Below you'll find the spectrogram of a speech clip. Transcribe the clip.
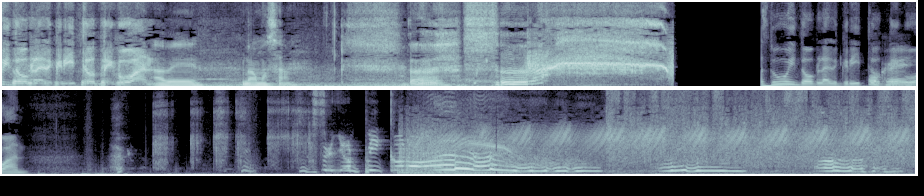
Y dobla el grito de Gohan. A ver, vamos a. Du y dobla el grito Ok. de Gohan. ¡Señor Piccolo! Yeah.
